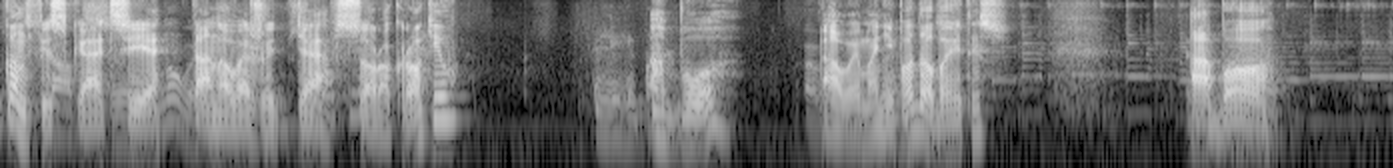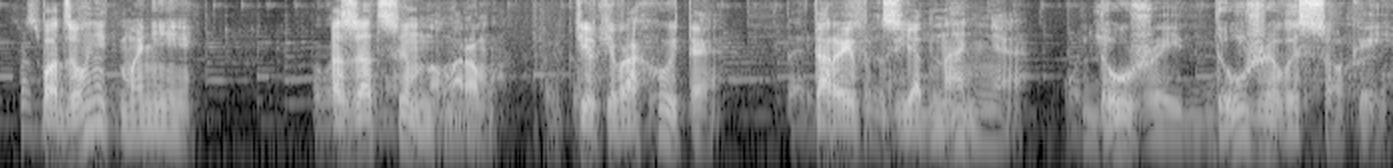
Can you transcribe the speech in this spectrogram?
конфіскація та нове життя в 40 років. Або. А ви мені подобаєтесь. Або подзвоніть мені за цим номером. Тільки врахуйте, тариф з'єднання дуже й дуже високий.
